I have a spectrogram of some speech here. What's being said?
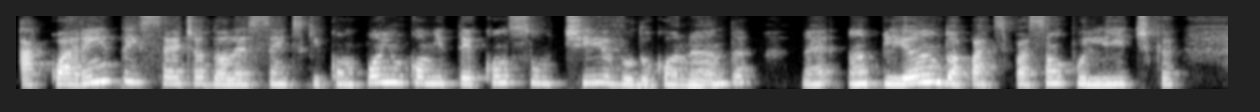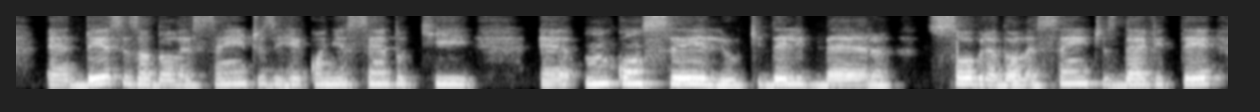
a 47 adolescentes que compõem um comitê consultivo do CONANDA, né, ampliando a participação política é, desses adolescentes e reconhecendo que é, um conselho que delibera sobre adolescentes deve ter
